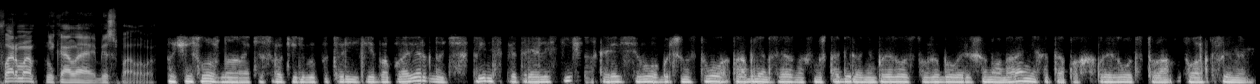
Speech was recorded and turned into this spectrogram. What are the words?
Фарма Николая Беспалова. Очень сложно эти сроки либо подтвердить, либо опровергнуть. В принципе, это реалистично. Скорее всего, большинство проблем, связанных с масштабированием производства, уже было решено на ранних этапах производства вакцины.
